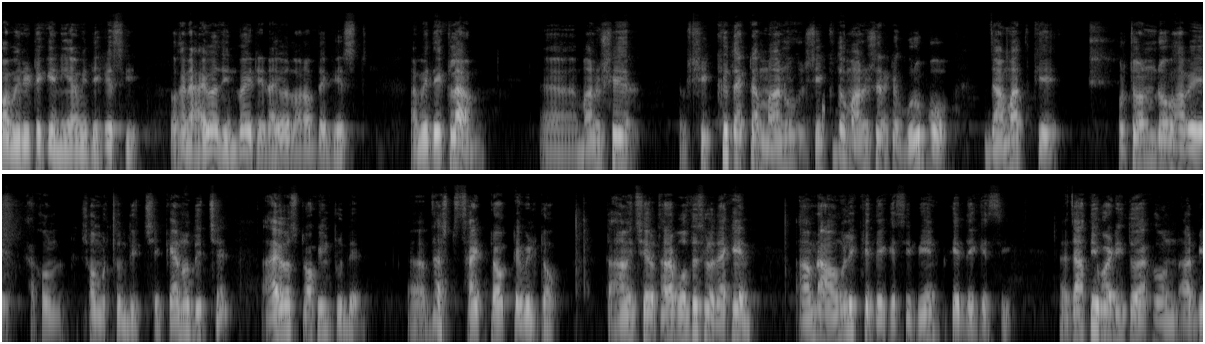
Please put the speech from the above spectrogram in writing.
কমিউনিটিকে নিয়ে আমি দেখেছি। ওখানে I was invited I was one of the guest আমি দেখলাম মানুষের শিক্ষিত একটা মানুষ শিক্ষিত মানুষের একটা গ্রুপও জামাতকে প্রচণ্ড ভাবে এখন সমর্থন দিচ্ছে। কেন দিচ্ছে? I was talking to them just side talk table talk তা আমি তারা বলতেছিল, দেখেন আমরা আওয়ামী লীগকে দেখেছি বিএনপি কে দেখেছি, জাতীয় পার্টি তো এখন আর বি,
